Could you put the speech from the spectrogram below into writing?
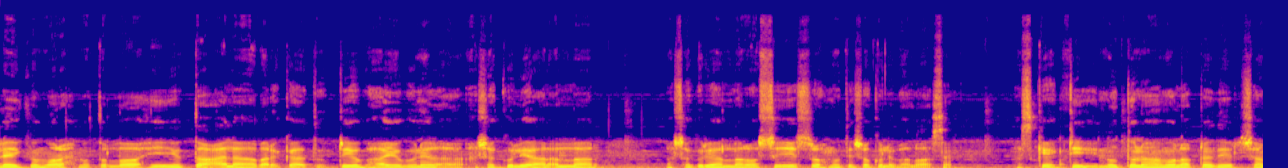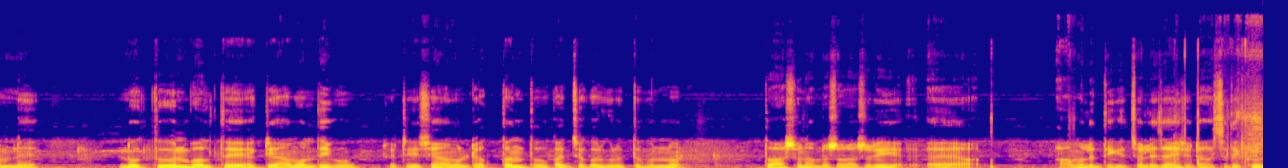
আলাইকুম রহমতুল্লাহি তালা বারকাত প্রিয় ভাই বোনেরা, আশা করি আর আল্লাহর, আশা করি আল্লাহর অশেষ রহমতে সকলে ভালো আছেন। আজকে একটি নতুন আমল আপনাদের সামনে, নতুন বলতে একটি আমল দিব, সেটি সে আমলটি অত্যন্ত কার্যকর, গুরুত্বপূর্ণ। তো আসুন আমরা সরাসরি আমলের দিকে চলে যাই, সেটা হচ্ছে দেখুন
